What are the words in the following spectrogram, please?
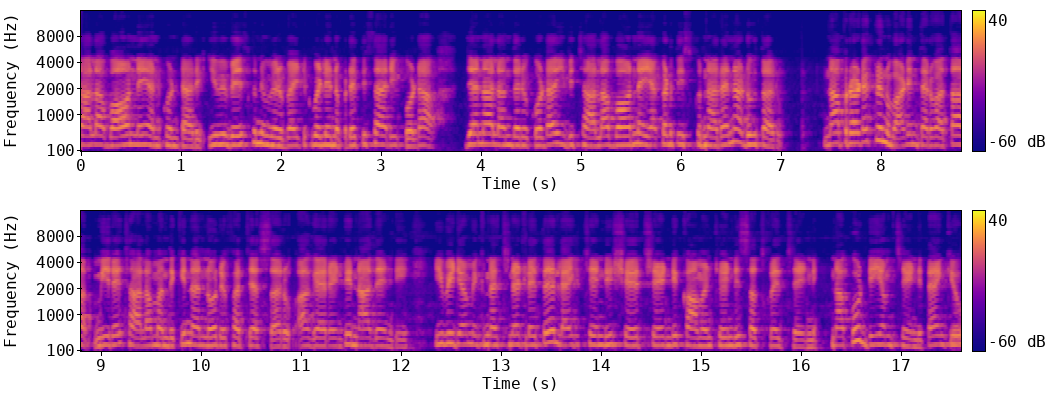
చాలా బాగున్నాయి అనుకుంటారు. ఇవి వేసుకుని మీరు బయటకు వెళ్ళిన ప్రతిసారి కూడా జనాలందరూ కూడా ఇవి చాలా బాగున్నాయి. ఎక్కడ తీసుకున్నారని అడుగుతారు. నా ప్రోడక్ట్ను వాడిన తర్వాత మీరే చాలామందికి నన్ను రిఫర్ చేస్తారు. ఆ గ్యారంటీ నాదండి. ఈ వీడియో మీకు నచ్చినట్లయితే లైక్ చేయండి షేర్ చేయండి కామెంట్ చేయండి సబ్స్క్రైబ్ చేయండి. నాకు డిఎం చేయండి. Thank you.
